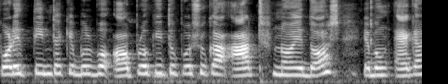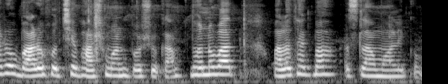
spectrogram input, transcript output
পরের তিনটাকে বলব অপ্রকৃত পশুকা আট, নয়, দশ এবং এগারো, বারো হচ্ছে ভাসমান পশুকা ধন্যবাদ, ভালো থাকবা, আসসালামু আলাইকুম।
